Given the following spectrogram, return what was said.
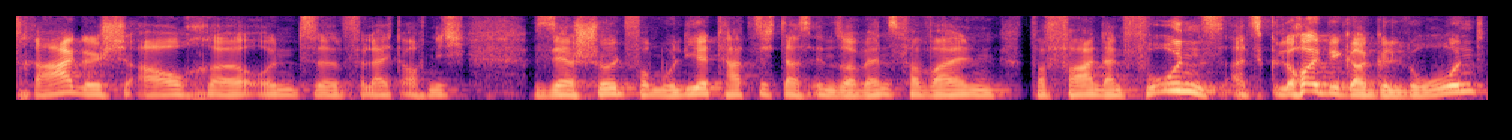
tragisch auch und vielleicht auch nicht sehr schön formuliert, hat sich das Insolvenzverfahren dann für uns als Gläubiger gelohnt.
